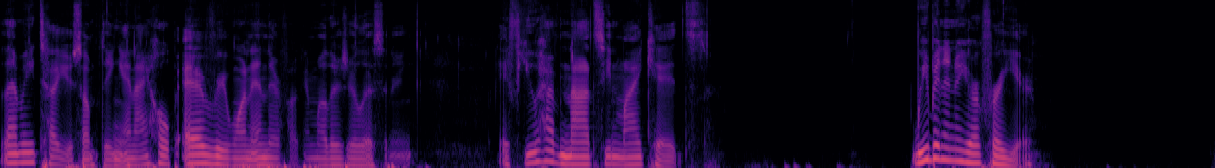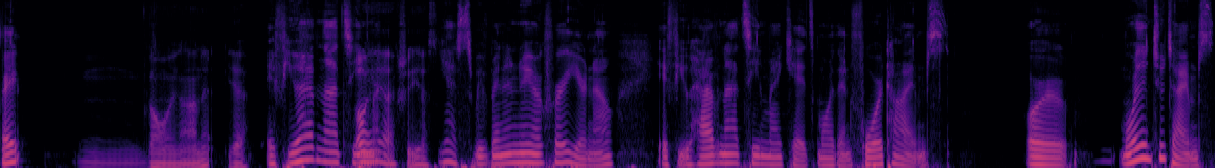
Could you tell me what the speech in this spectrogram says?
Let me tell you something, and I hope everyone and their fucking mothers are listening. If you have not seen my kids, we've been in New York for a year, right? Mm, going on it. Yeah. If you have not seen, Oh my- yeah, actually yes. yes, we've been in New York for a year now. If you have not seen my kids more than four times, or more than two times,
